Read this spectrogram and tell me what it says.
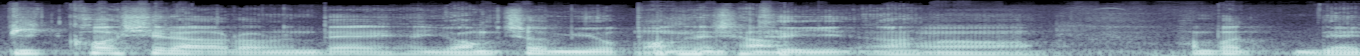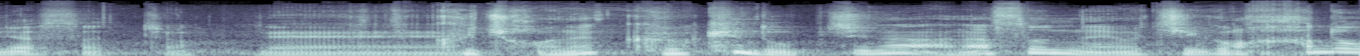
비컷이라 그러는데 0.25% 왕창. 이- 어, 어. 한번 내렸었죠. 네. 그 전에 그렇게 높지는 않았었네요. 지금 하도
